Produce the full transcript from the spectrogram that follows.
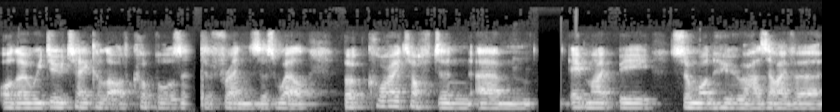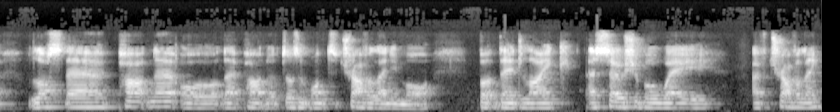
although we do take a lot of couples and friends as well. But quite often, um, it might be someone who has either lost their partner or their partner doesn't want to travel anymore, but they'd like a sociable way of traveling.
